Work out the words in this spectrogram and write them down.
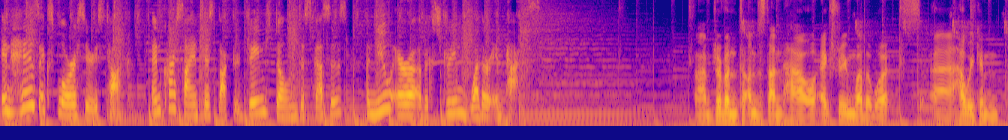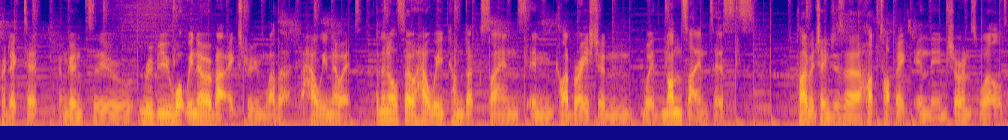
In his Explorer Series talk, NCAR scientist Dr. James Done discusses a new era of extreme weather impacts. I'm driven to understand how extreme weather works, uh, how we can predict it. I'm going to review what we know about extreme weather, how we know it, and then also how we conduct science in collaboration with non-scientists. Climate change is a hot topic in the insurance world.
